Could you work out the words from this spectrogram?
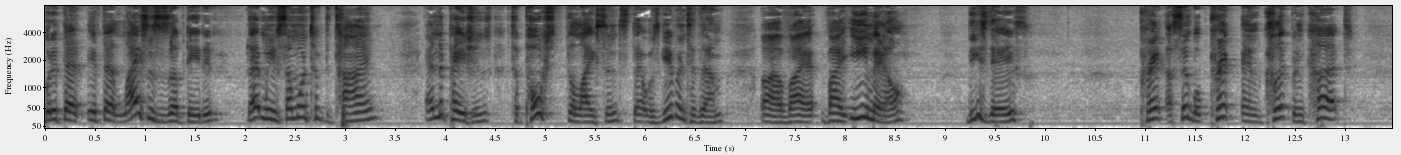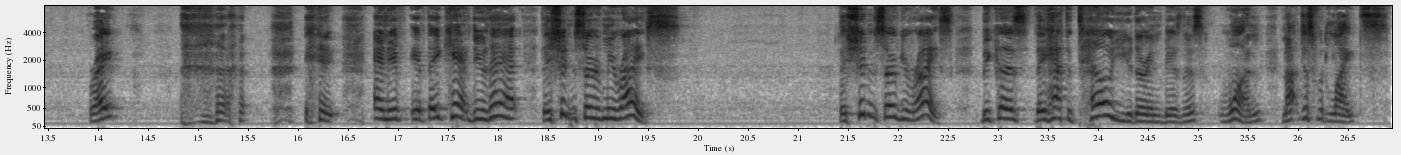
But if that, if that license is updated, that means someone took the time and the patience to post the license that was given to them uh, via, via email these days. Print a simple print and clip and cut, right? and if, if they can't do that, they shouldn't serve me rice. They shouldn't serve you rice because they have to tell you they're in business, one, not just with lights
